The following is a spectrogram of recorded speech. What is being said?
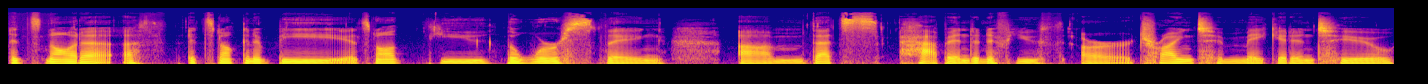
it's not a, a it's not going to be it's not the the worst thing um, that's happened. And if you th- are trying to make it into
